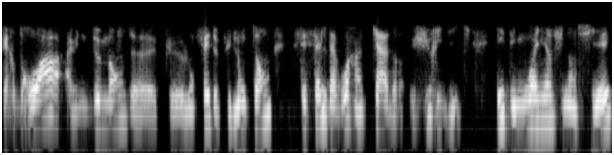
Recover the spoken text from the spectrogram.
faire droit à une demande que l'on fait depuis longtemps, c'est celle d'avoir un cadre juridique et des moyens financiers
